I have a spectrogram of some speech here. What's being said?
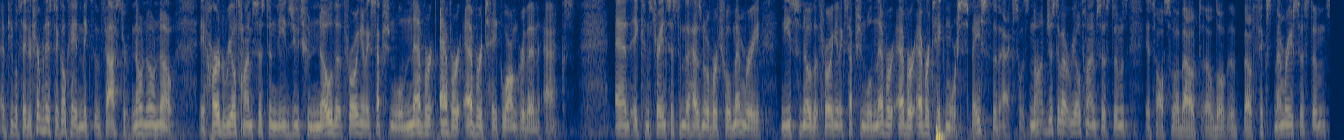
And people say, deterministic, okay, make them faster. No, no, no. A hard real time system needs you to know that throwing an exception will never, ever, ever take longer than X. And a constrained system that has no virtual memory needs to know that throwing an exception will never, ever, ever take more space than X. So it's not just about real time systems, it's also about, uh, about fixed memory systems.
